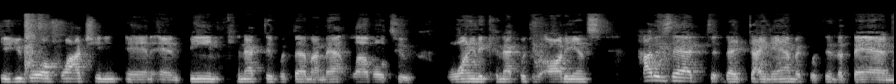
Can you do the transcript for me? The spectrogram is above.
you, know, you grow up watching and and being connected with them on that level to wanting to connect with your audience? How does that that dynamic within the band,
